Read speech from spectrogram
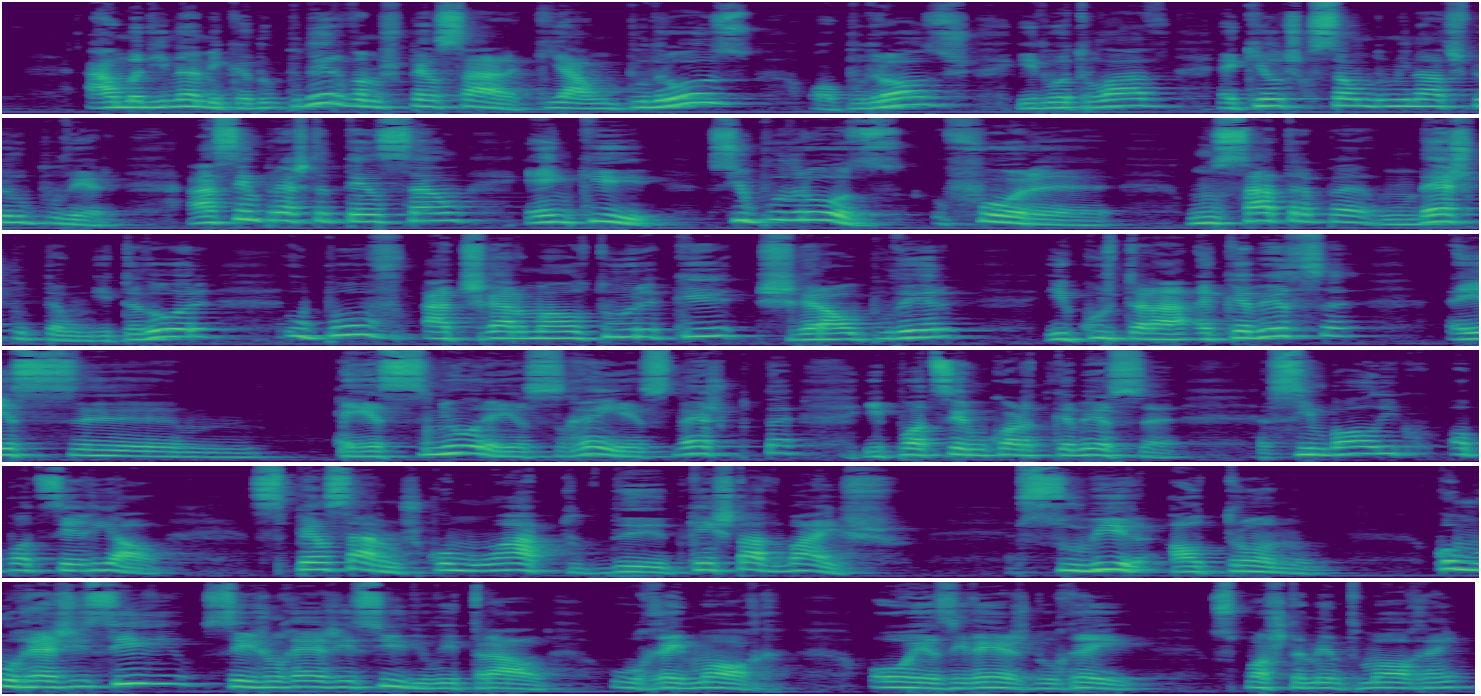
Há uma dinâmica do poder, vamos pensar que há um poderoso ou poderosos e do outro lado aqueles que são dominados pelo poder. Há sempre esta tensão em que, se o poderoso for eh, um sátrapa, um déspota, um ditador, o povo há de chegar a uma altura que chegará ao poder e cortará a cabeça a esse, a esse senhor, a esse rei, a esse déspota, e pode ser um corte de cabeça simbólico ou pode ser real. Se pensarmos como um ato de, de quem está debaixo subir ao trono como o regicídio, seja um regicídio literal, o rei morre, ou as ideias do rei supostamente morrem,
